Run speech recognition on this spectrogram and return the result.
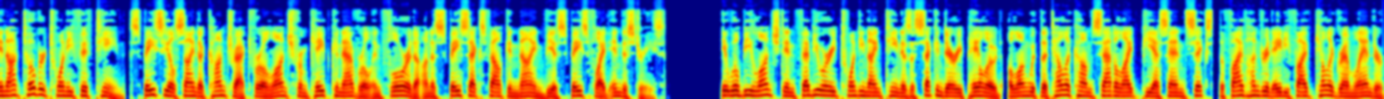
In October 2015, SpaceIL signed a contract for a launch from Cape Canaveral in Florida on a SpaceX Falcon 9 via Spaceflight Industries. It will be launched in February 2019 as a secondary payload, along with the telecom satellite PSN-6. The 585 kg lander,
